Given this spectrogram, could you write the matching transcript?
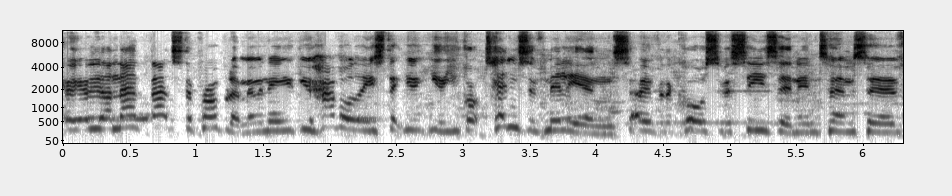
and that, that's the problem. I mean, you have all these. You, you, you've got tens of millions over the course of a season in terms of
